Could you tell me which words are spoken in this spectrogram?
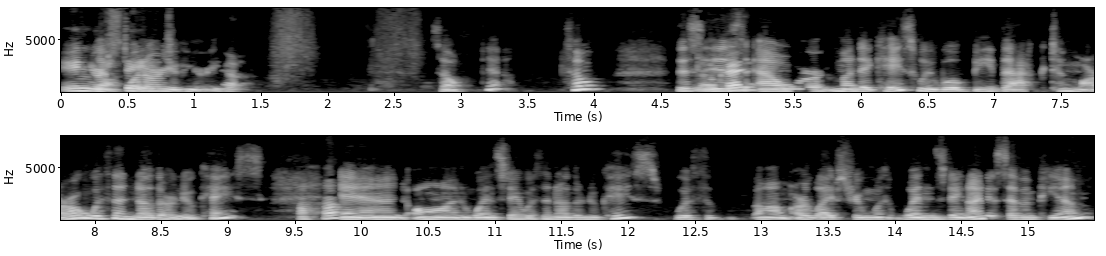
in your Yeah, state? what are you hearing? Yeah. So, yeah. So, this is our Monday case. We will be back tomorrow with another new case Uh huh. and on Wednesday with another new case with um, our live stream with Wednesday night at 7 p.m.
